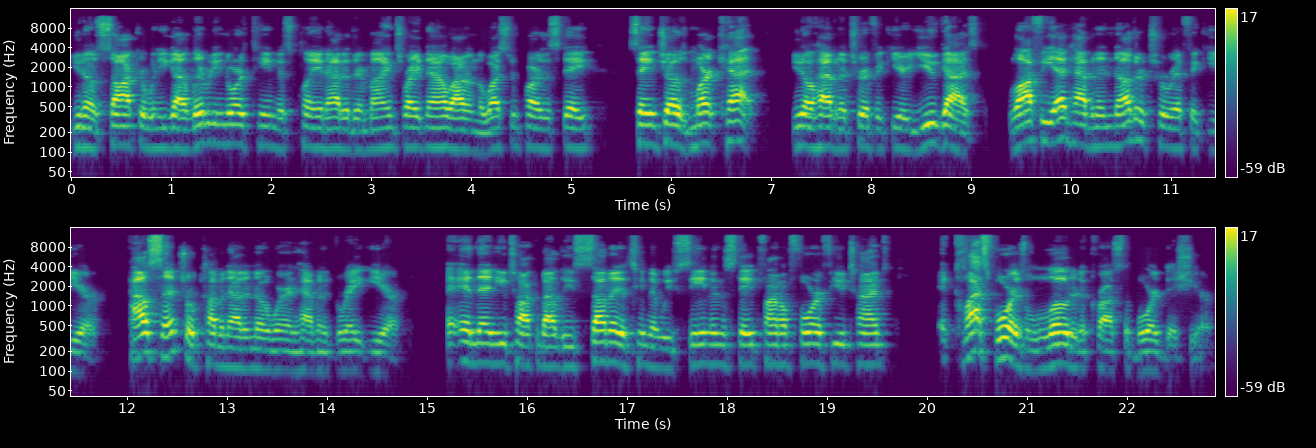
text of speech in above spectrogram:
you know, soccer when you got Liberty North team that's playing out of their minds right now out in the western part of the state. St. Joe's, Marquette, you know, having a terrific year. You guys, Lafayette having another terrific year. Howell Central coming out of nowhere and having a great year. And then you talk about Lee Summit, a team that we've seen in the state final four a few times. Class four is loaded across the board this year.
